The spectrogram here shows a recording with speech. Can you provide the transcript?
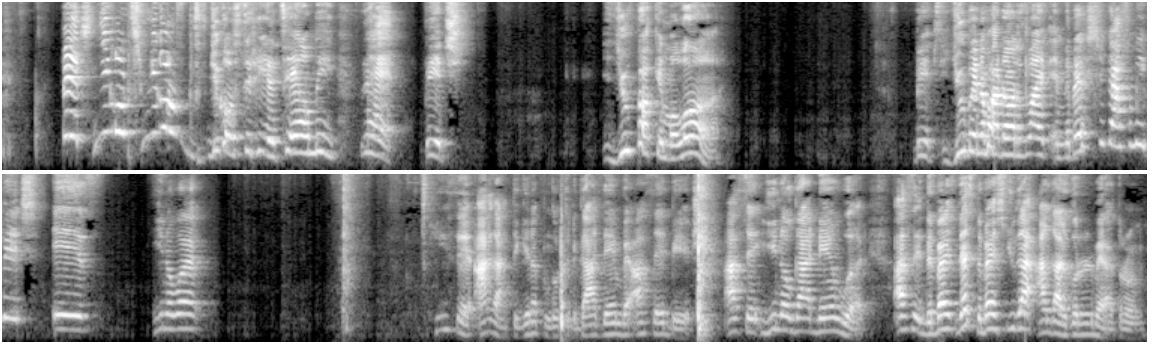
Bitch, you gonna, you gonna, you gonna sit here and tell me that, bitch, you fucking Milan. Bitch, you been in my daughter's life, and the best she got for me, bitch, is, you know what? He said, I got to get up and go to the goddamn bed. I said, bitch. I said, you know goddamn what? I said, the best, that's the best you got. I gotta go to the bathroom.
